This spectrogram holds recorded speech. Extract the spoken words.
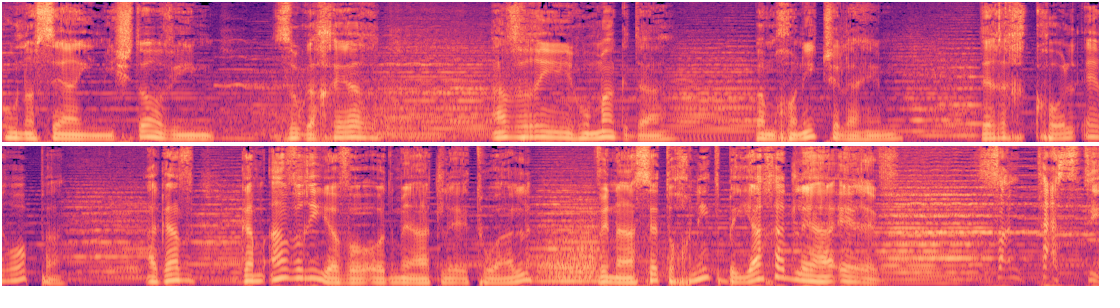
הוא נוסע עם אשתו ועם זוג אחר, אברי ומגדה, במכונית שלהם, דרך כל אירופה. אגב, גם אברי יבוא עוד מעט לאתואל, ונעשה תוכנית ביחד להערב. פנטסטי!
